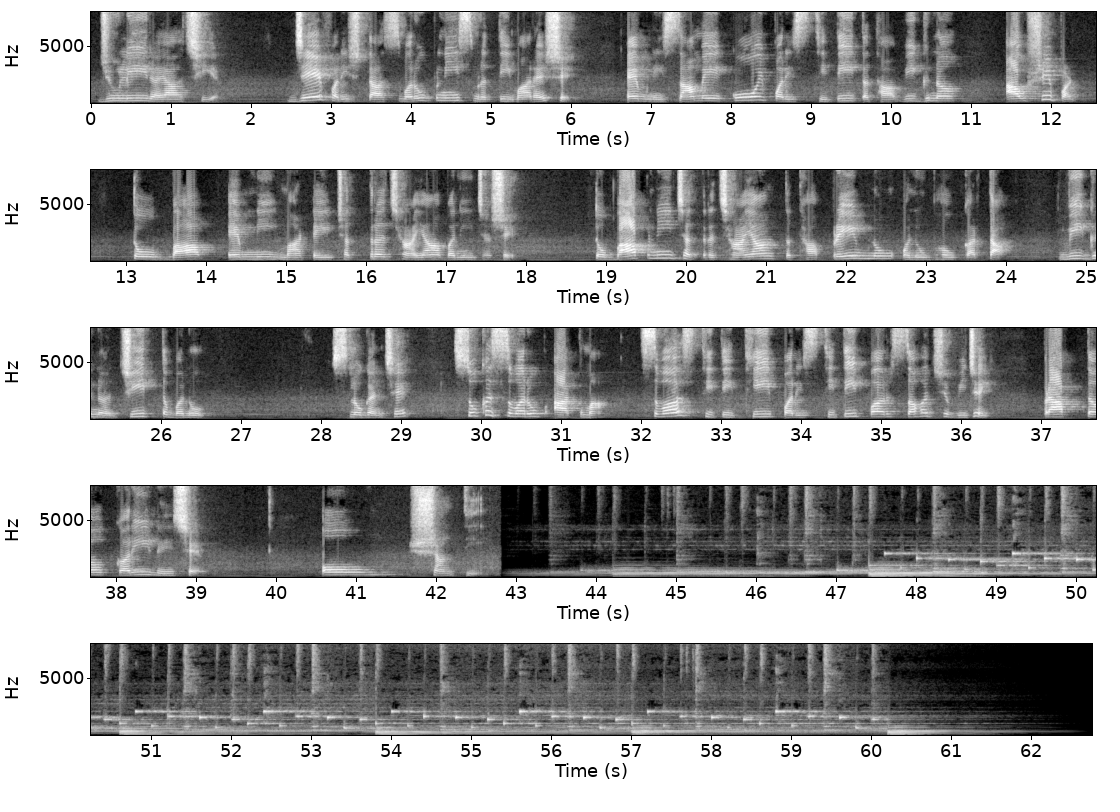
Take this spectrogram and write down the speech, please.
ઝૂલી રહ્યા છીએ. જે ફરિશ્તા સ્વરૂપની સ્મૃતિમાં રહેશે, એમની સામે કોઈ પરિસ્થિતિ તથા વિઘ્ન આવશે પણ તો બાપ એમની માટે છત્રછાયા બની જશે. તો બાપની છત્રછાયા તથા પ્રેમનો અનુભવ કરતા વિઘ્ન જીત બનો. સ્લોગન છે, સુખ સ્વરૂપ આત્મા, સ્વસ્થિતિથી પરિસ્થિતિ પર સહજ વિજય પ્રાપ્ત કરી લે છે. ઓમ શાંતિ.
